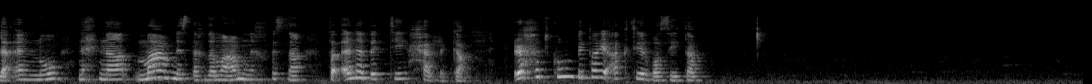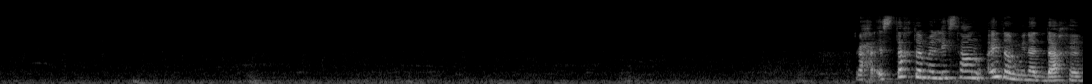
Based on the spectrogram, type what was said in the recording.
لأنه نحن ما عم نستخدمها عم نخفسها فأنا بدي حركها رح تكون بطريقة كتير بسيطة. رح استخدم اللسان أيضا من الداخل.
